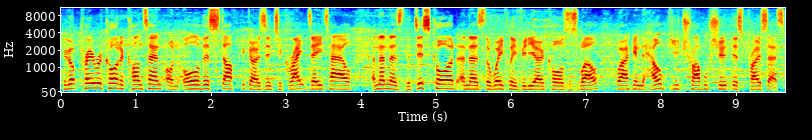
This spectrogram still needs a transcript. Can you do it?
We've got pre-recorded content on all of this stuff that goes into great detail. And then there's the Discord and there's the weekly video calls as well, where I can help you troubleshoot this process.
